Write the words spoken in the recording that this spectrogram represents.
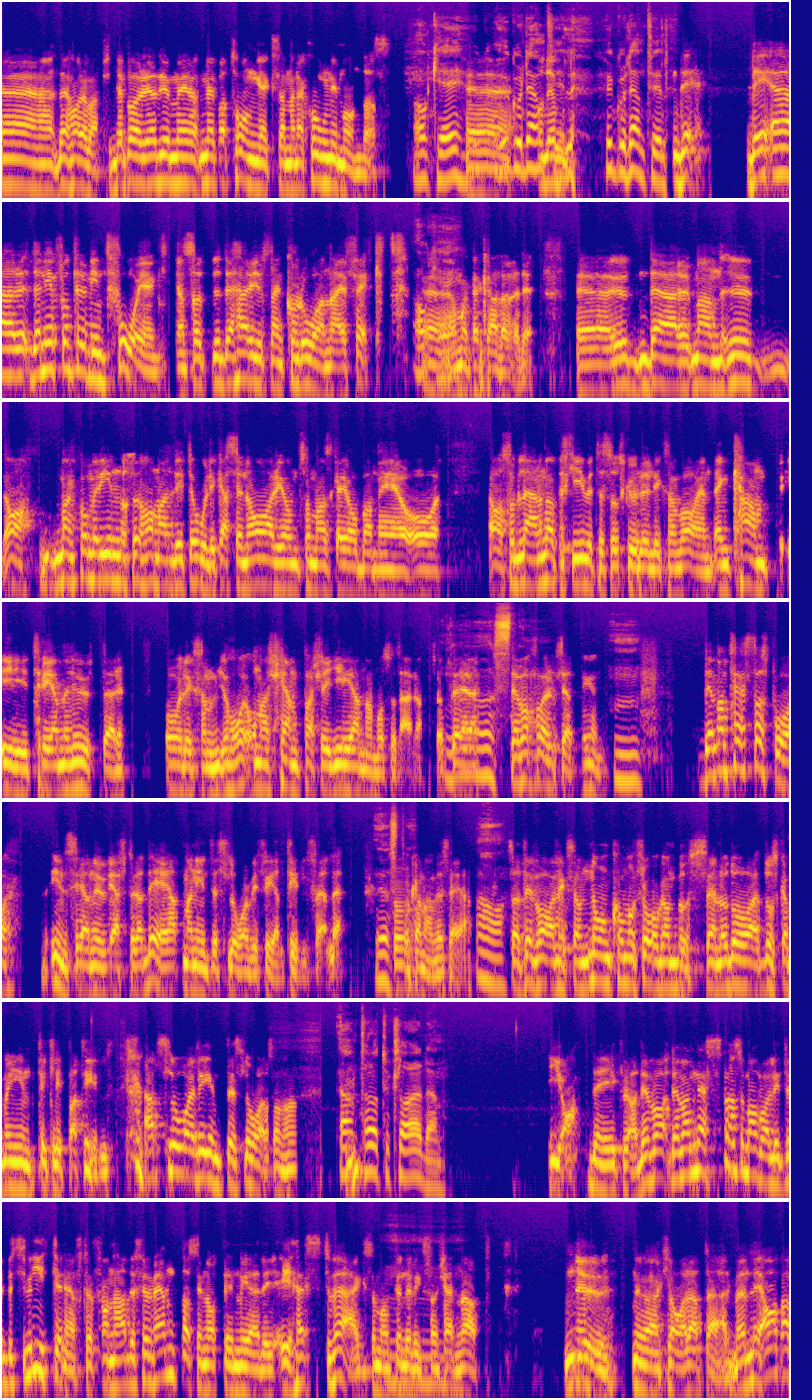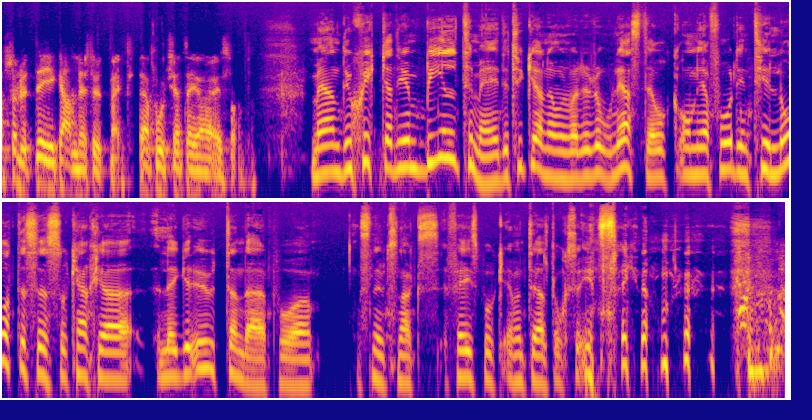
det har det varit. Det började ju med, med batongexamination i måndags. Okej, okay. hur, hur, går den det, till? Hur går den till? Det, Det är, den är från termin två egentligen, så det här är just en corona-effekt, Okej. eh, om man kan kalla det det. Eh, där man, eh, ja, man kommer in och så har man lite olika scenarion som man ska jobba med. Och, ja, som lärarna har beskrivit det så skulle det liksom vara en, en kamp i tre minuter. Och liksom, om man kämpar sig igenom och sådär. Så att det, det var förutsättningen. Mm. Det man testas på, inser jag nu i efterhand, det är att man inte slår vid fel tillfälle. Så kan man väl säga. Ja. Så att det var liksom, någon kom och frågade om bussen och då, då ska man inte klippa till. Att slå eller inte slå. Sådana. Jag antar att du klarar den. Ja, det gick bra. Det var, det var nästan som man var lite besviken efter för man hade förväntat sig något mer i, i hästväg så man kunde liksom känna att nu, nu har jag klarat det här. Men ja, absolut, det gick alldeles utmärkt. Jag fortsätter göra det sånt. Men du skickade ju en bild till mig. Det tycker jag nog var det roligaste och om jag får din tillåtelse så kanske jag lägger ut den där på Snutsnacks Facebook, eventuellt också Instagram.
